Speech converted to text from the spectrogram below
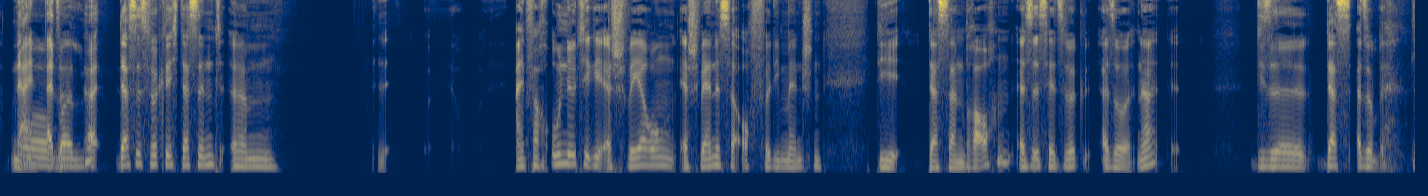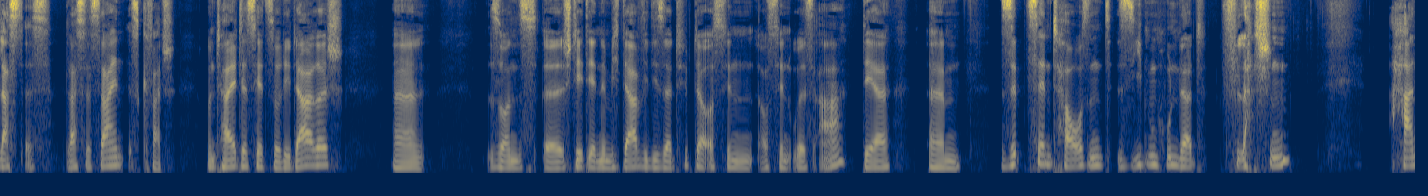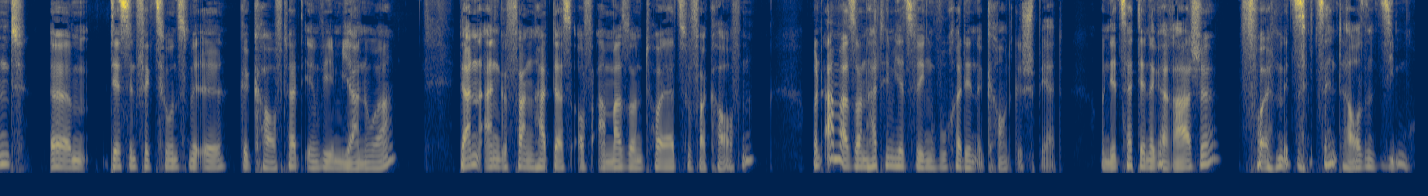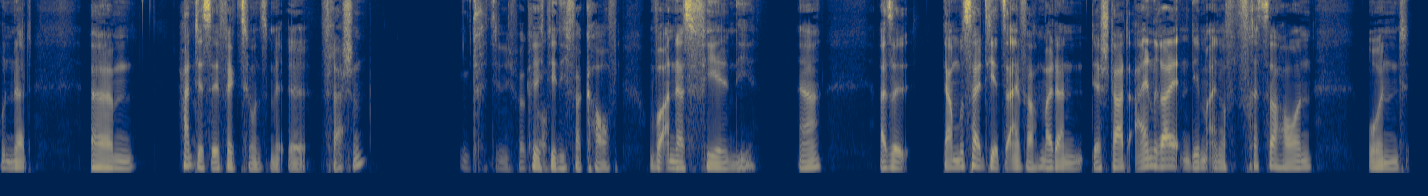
Nein, Oh, also Mann. hör, das ist wirklich, das sind ähm, einfach unnötige Erschwerungen, Erschwernisse auch für die Menschen, die das dann brauchen. Es ist jetzt wirklich, also ne, diese, das, also lasst es, lasst es sein, ist Quatsch und teilt es jetzt solidarisch. Äh, sonst äh, steht ihr nämlich da wie dieser Typ da aus den aus den USA, der ähm, 17.700 Flaschen Hand ähm, Desinfektionsmittel gekauft hat, irgendwie im Januar. Dann angefangen hat, das auf Amazon teuer zu verkaufen. Und Amazon hat ihm jetzt wegen Wucher den Account gesperrt. Und jetzt hat er eine Garage voll mit 17.700 ähm, Handdesinfektionsmittelflaschen Kriegt die nicht kriegt die nicht verkauft. Und woanders fehlen die. Ja. Also da muss halt jetzt einfach mal dann der Staat einreiten, dem einen auf die Fresse hauen. Und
